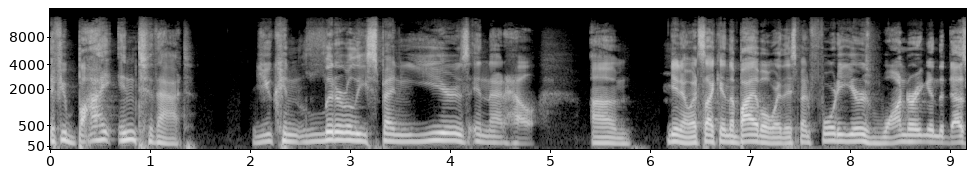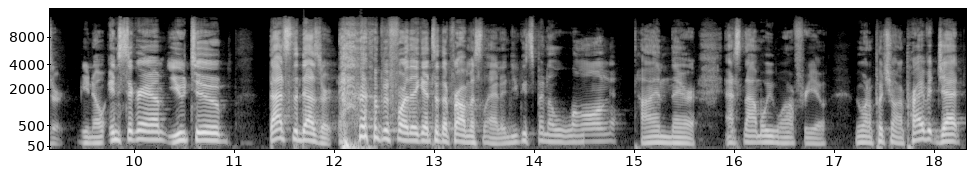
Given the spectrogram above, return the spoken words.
if you buy into that, you can literally spend years in that hell. Um, you know, it's like in the Bible where they spend 40 years wandering in the desert. You know, Instagram, YouTube, that's the desert before they get to the promised land. And you could spend a long time there. That's not what we want for you. We want to put you on a private jet,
